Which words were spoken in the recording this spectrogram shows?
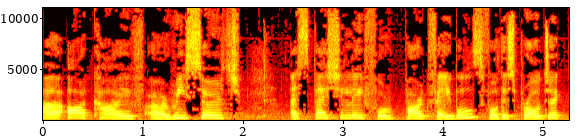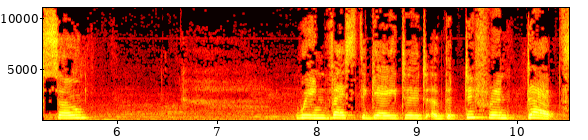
uh, archive uh, research, especially for Park Fables for this project. So we investigated the different depths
